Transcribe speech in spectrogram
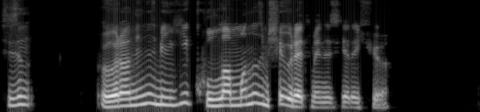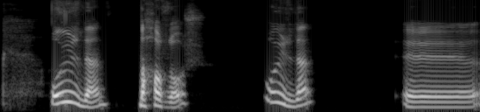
sizin öğrendiğiniz bilgiyi kullanmanız bir şey üretmeniz gerekiyor. O yüzden daha zor. O yüzden ee,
